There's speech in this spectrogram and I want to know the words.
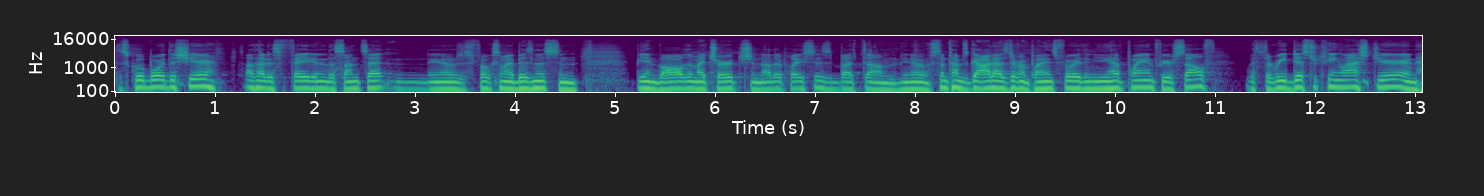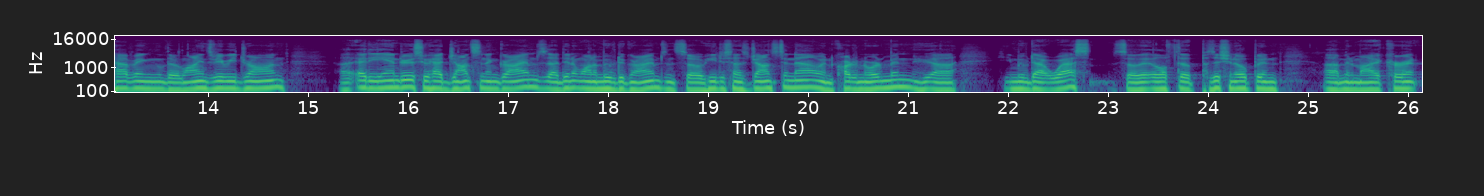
the school board this year. So I thought I'd just fade into the sunset and, you know, just focus on my business and be involved in my church and other places. But, um, you know, sometimes God has different plans for you than you have planned for yourself. With the redistricting last year and having their lines be redrawn, uh, Eddie Andrews, who had Johnston and Grimes, uh, didn't want to move to Grimes. And so he just has Johnston now and Carter Nordman, who, uh, he moved out west. So they left the position open um, in my current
